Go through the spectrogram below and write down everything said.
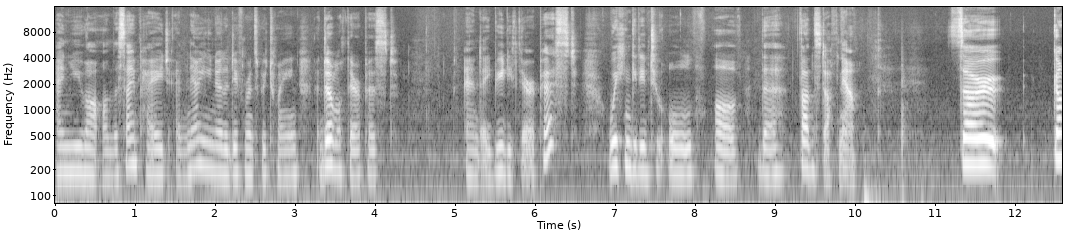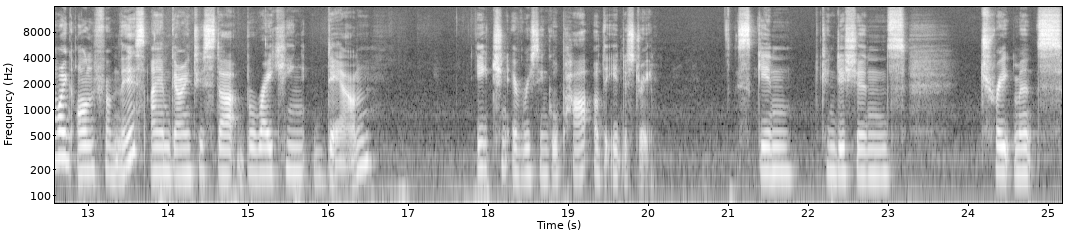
and you are on the same page, and now you know the difference between a dermal therapist and a beauty therapist, we can get into all of the fun stuff now. So, going on from this, I am going to start breaking down each and every single part of the industry skin conditions, treatments,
